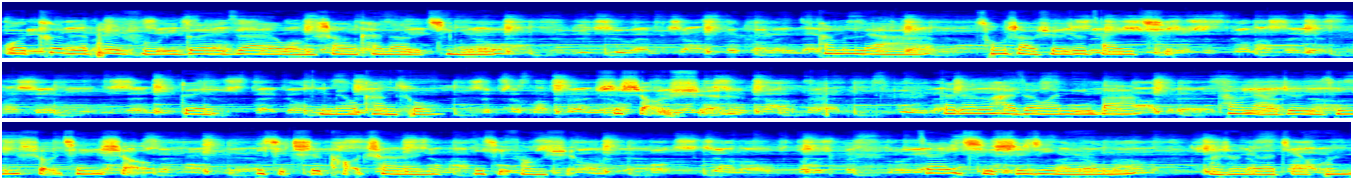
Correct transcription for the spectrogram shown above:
我特别佩服一对在网上看到的情侣，他们俩从小学就在一起。对，你没有看错，是小学。大家都还在玩泥巴，他们俩就已经手牵手，一起吃烤串，一起放学了。在一起十几年，马上就要结婚。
